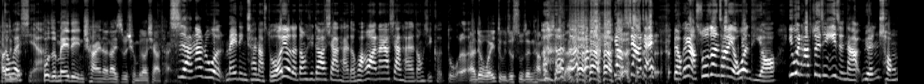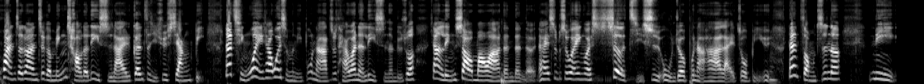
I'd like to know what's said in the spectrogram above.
都会写啊。或者 Made in China，那你是不是全部都要下台？是啊，那如果 Made in China 所有的东西都要下台的话，哇，那要下台的东西可多了啊！对，唯独就苏贞昌没下台。要下台？我跟你讲，苏贞昌有问题哦，因为他最近一直拿袁崇焕这段这个明朝的历史来跟自己去相比。那请问一下，为什么你不拿就台湾的历史呢？比如说像林少猫啊等等的，是不是会因为？涉及事物，你就不拿它来做比喻。嗯、但总之呢，你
